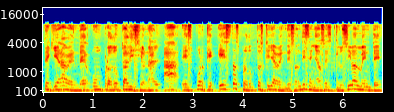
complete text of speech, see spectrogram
te quiera vender un producto adicional a, es porque estos productos que ella vende son diseñados exclusivamente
